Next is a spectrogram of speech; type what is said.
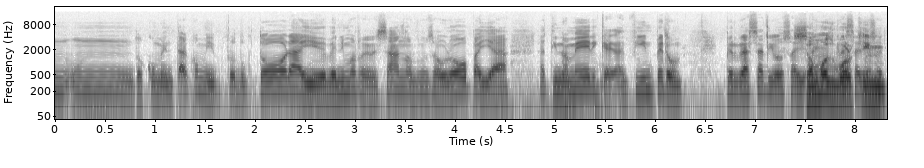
un documental con mi productora y venimos regresando, fuimos a Europa y a Latinoamérica, en fin, pero, pero gracias a Dios. hay- Somos hay- Dios working,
